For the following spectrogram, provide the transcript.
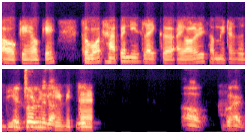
Oh, okay, okay. So what happened is like uh, I already submitted the DS You told me that. with you- uh, oh, go ahead.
